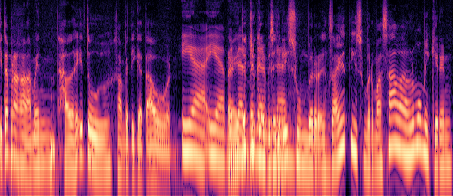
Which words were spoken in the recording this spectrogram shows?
Kita pernah ngalamin hal itu sampai tiga tahun. Iya, iya Nah benar itu juga benar, bisa benar. jadi sumber anxiety, sumber masalah. Lu mau mikirin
